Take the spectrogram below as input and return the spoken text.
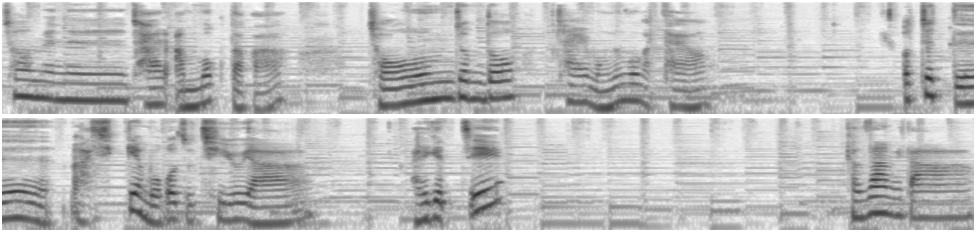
처음에는 잘 안 먹다가 점점 더 잘 먹는 것 같아요. 어쨌든 맛있게 먹어줘 지유야. 알겠지? 감사합니다.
